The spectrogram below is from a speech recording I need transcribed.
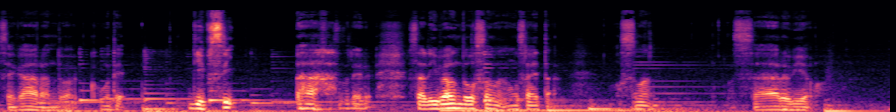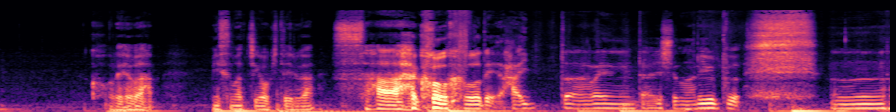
さあガーランドはここで。ディープスリーああ外れる。さあリバウンドオスマン抑えた。オスマンさあルビオ。これはミスマッチが起きているがさあここで入ったアレンに対してのアリウープ。うん。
